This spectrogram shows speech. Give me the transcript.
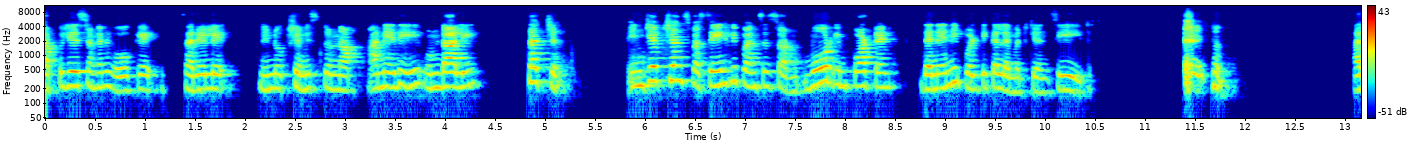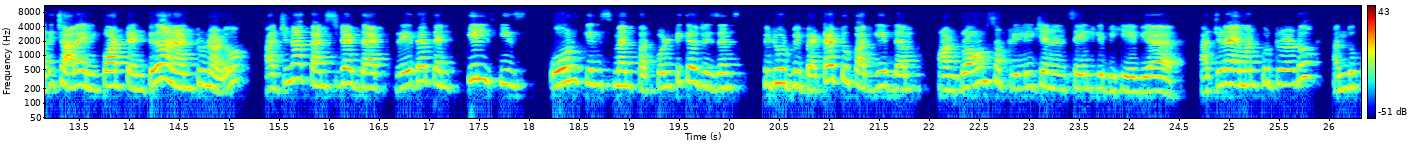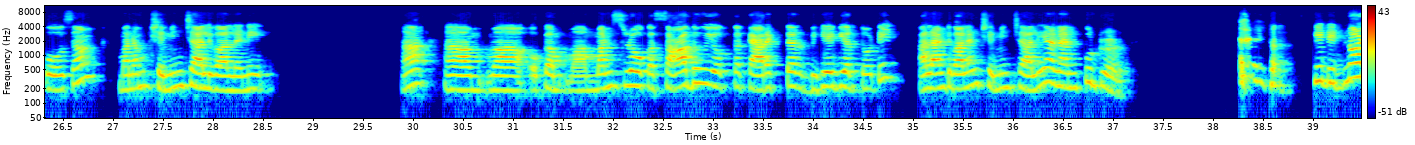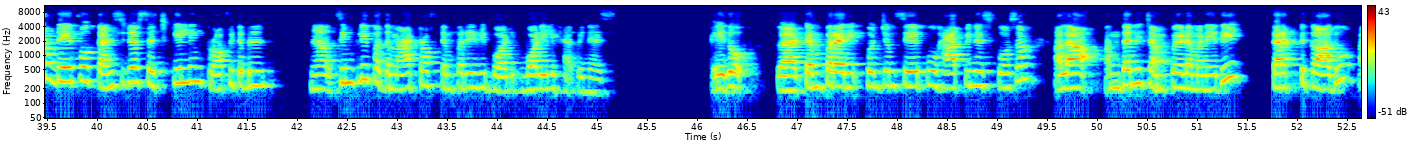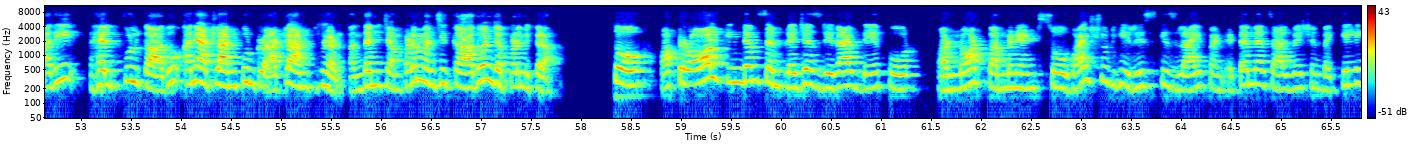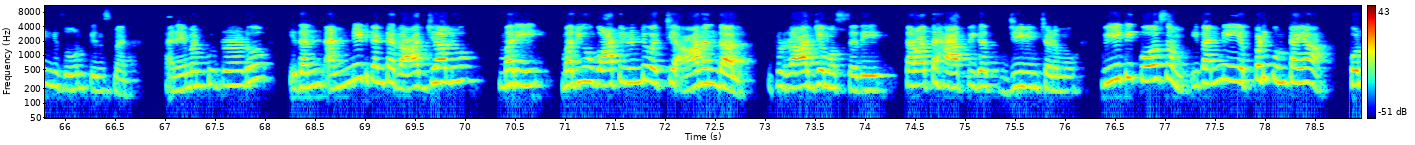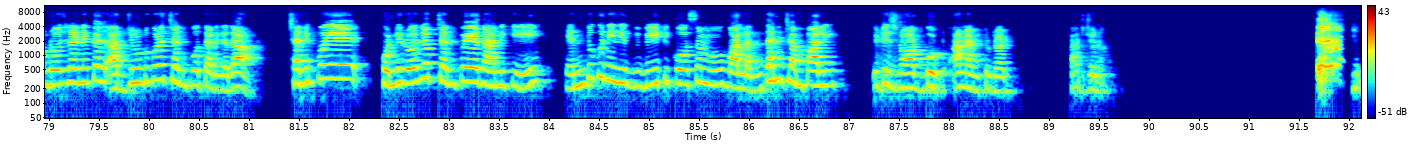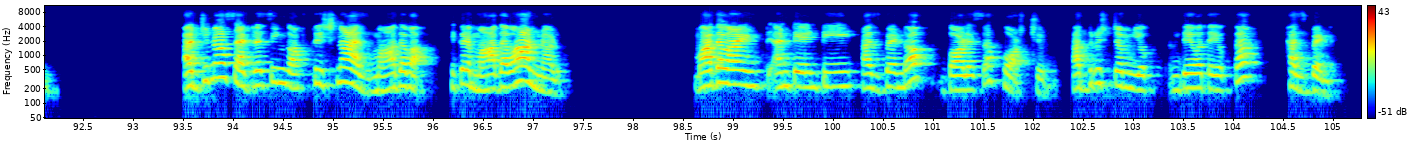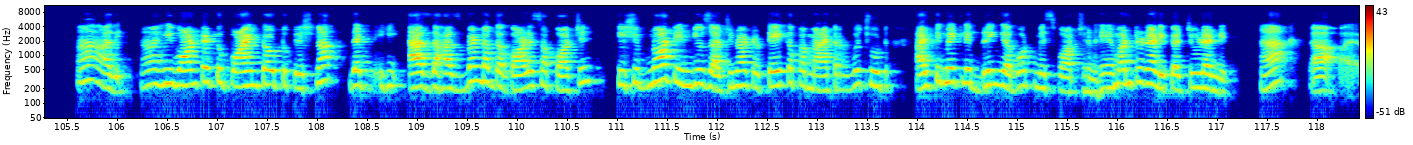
తప్పు చేసినా కానీ ఓకే సరేలే నిన్ను క్షమిస్తున్నా అనేది ఉండాలి. Such injections for saintly persons are more important than any political emergency అది చాలా ఇంపార్టెంట్ అని అంటున్నాడు. Arjuna consider that rather than kill his own kinsmen for political reasons it would be better to forgive them on grounds of religion and saintly behaviour Arjuna ఏమనుకుంటున్నాడు? అందుకోసం మనం క్షమించాలి వాళ్ళని. ఒక మనసులో ఒక సాధువు యొక్క క్యారెక్టర్ బిహేవియర్ తోటి అలాంటి వాళ్ళని క్షమించాలి అని అనుకుంటున్నాడు. He did not therefore consider such killing profitable uh, simply for the matter of temporary body bodily happiness. ఏదో టెంపరీ కొంచెం సేపు హ్యాపీనెస్ కోసం అలా అందరినీ చంపేయడం అనేది కరెక్ట్ కాదు అది హెల్ప్ఫుల్ కాదు అని అట్లా అనుకుంటున్నాడు అట్లా అంటున్నాడు. అందరినీ చంపడం మంచిది కాదు అని చెప్పడం ఇక్కడ. So after all kingdoms and pleasures derive therefore are not permanent so why should he risk his life and eternal salvation by killing his own kinsmen ఆయన ఏమనుకుంటున్నాడు? ఇదన్ అన్నిటికంటే రాజ్యాలు మరి మరియు వాటి నుండి వచ్చే ఆనందాలు. ఇప్పుడు రాజ్యం వస్తుంది తర్వాత హ్యాపీగా జీవించడము. వీటి కోసం ఇవన్నీ ఎప్పటికి ఉంటాయా? కొన్ని రోజులైనాక అర్జునుడు కూడా చనిపోతాడు కదా. చనిపోయే కొన్ని రోజులకు చనిపోయేదానికి ఎందుకు నేను వీటి కోసము వాళ్ళందరినీ చంపాలి? ఇట్ ఈస్ నాట్ గుడ్ అని అంటున్నాడు Arjuna. Arjuna's addressing of Krishna as Madhava ఇక్కడ మాధవ అన్నాడు. మాధవ అంటే- అంటే ఏంటి? Husband of goddess of fortune అదృష్టం యొక్క దేవత యొక్క హస్బెండ్ అది. He wanted to point out to Krishna that he as the husband of the goddess of fortune he should not induce Arjuna to take up a matter which would ultimately bring about misfortune ఏమంటున్నాడు ఇక్కడ చూడండి.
